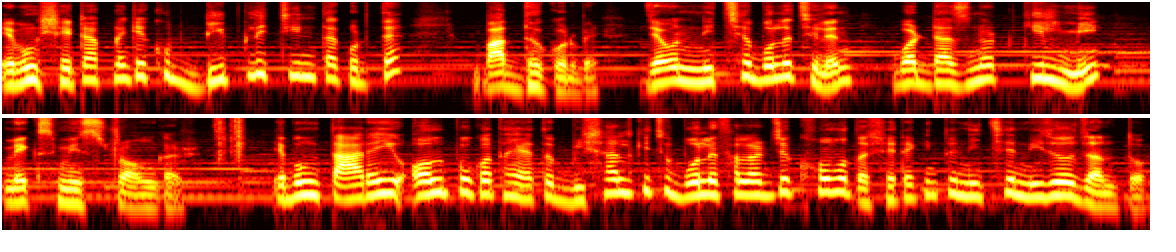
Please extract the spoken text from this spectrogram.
এবং সেটা আপনাকে খুব ডিপলি চিন্তা করতে বাধ্য করবে। যেমন নিচ্ছে বলেছিলেন what does not kill me makes me stronger এবং তার এই অল্প কথায় এত বিশাল কিছু বলে ফেলার যে ক্ষমতা, সেটা কিন্তু নিচ্ছে নিজেও জানতো।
